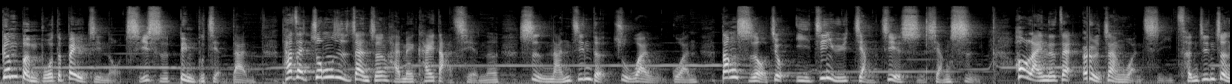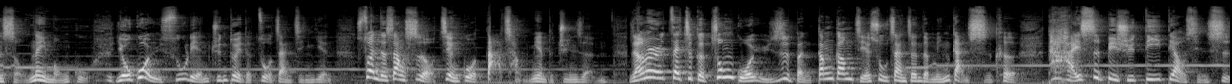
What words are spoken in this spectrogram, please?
根本博的背景哦，其实并不简单。他在中日战争还没开打前呢，是南京的驻外武官，当时哦就已经与蒋介石相识。后来呢，在二战晚期曾经镇守内蒙古，有过与苏联军队的作战经验，算得上是哦见过大场面的军人。然而，在这个中国与日本刚刚结束战争的敏感时刻，他还是必须低调行事。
